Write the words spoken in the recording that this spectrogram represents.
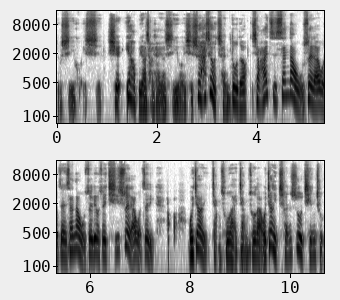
又是一回事，学要不要吵架又是一回事，所以它是有程度的哦。小孩子三到五岁来我这里，三到五岁、六岁、七岁来我这里，好，我叫你讲出来，讲出来，我叫你陈述清楚，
